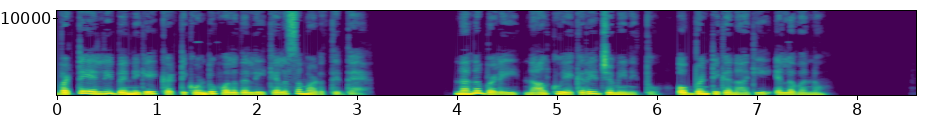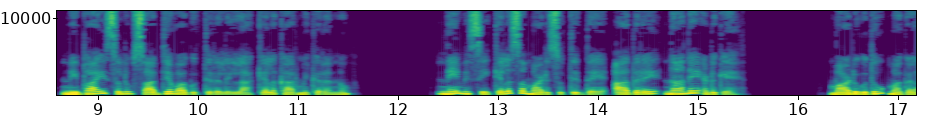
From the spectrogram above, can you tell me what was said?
ಬಟ್ಟೆಯಲ್ಲಿ ಬೆನ್ನಿಗೆ ಕಟ್ಟಿಕೊಂಡು ಹೊಲದಲ್ಲಿ ಕೆಲಸ ಮಾಡುತ್ತಿದ್ದೆ. ನನ್ನ ಬಳಿ ನಾಲ್ಕು ಎಕರೆ ಜಮೀನಿತ್ತು, ಒಬ್ಬಂಟಿಗನಾಗಿ ಎಲ್ಲವನ್ನೂ. ನಿಭಾಯಿಸಲು ಸಾಧ್ಯವಾಗುತ್ತಿರಲಿಲ್ಲ ಕೆಲ ಕಾರ್ಮಿಕರನ್ನು. ನೇಮಿಸಿ ಕೆಲಸ ಮಾಡಿಸುತ್ತಿದ್ದೆ, ಆದರೆ ನಾನೇ ಅಡುಗೆ. ಮಾಡುವುದು ಮಗಳ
